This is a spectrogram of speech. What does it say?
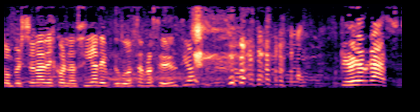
con personas desconocidas de dudosa procedencia. ¡Qué vergas!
